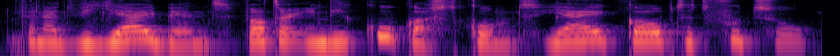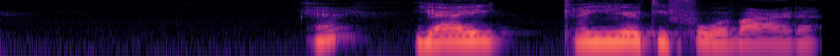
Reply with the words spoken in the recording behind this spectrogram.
vanuit wie jij bent, wat er in die koelkast komt. Jij koopt het voedsel. Jij creëert die voorwaarden.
